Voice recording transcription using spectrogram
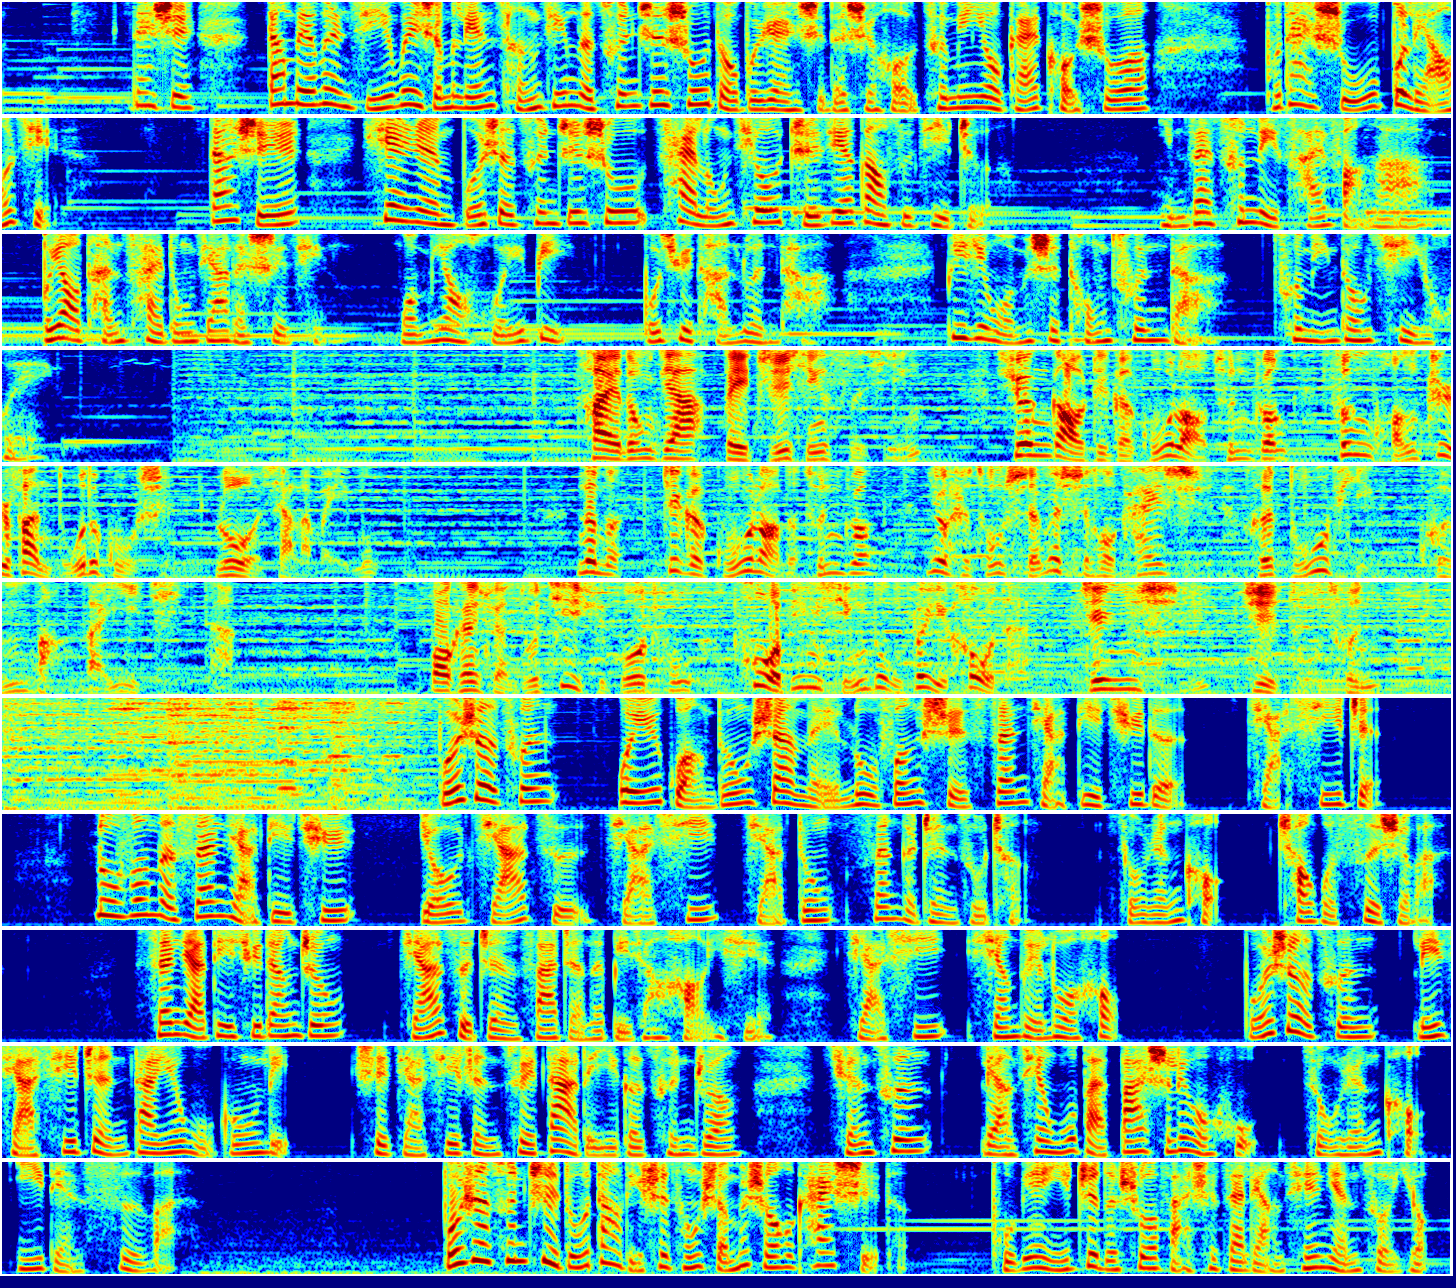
但是，当被问及为什么连曾经的村支书都不认识的时候，村民又改口说不太熟、不了解。当时，现任博社村支书蔡龙秋直接告诉记者：“你们在村里采访啊，不要谈蔡东家的事情，我们要回避，不去谈论他。”毕竟我们是同村的，村民都忌讳。蔡东家被执行死刑，宣告这个古老村庄疯狂制贩毒的故事落下了帷幕。那么，这个古老的村庄又是从什么时候开始和毒品捆绑在一起的？报刊选读继续播出破冰行动背后的真实制毒村——博社村。位于广东汕尾陆丰市三甲地区的甲西镇，陆丰的三甲地区由甲子、甲西、甲东三个镇组成，总人口超过四十万。三甲地区当中，甲子镇发展的比较好一些，甲西相对落后。博社村离甲西镇大约五公里，是甲西镇最大的一个村庄，全村两千五百八十六户，总人口一点四万。博社村制毒到底是从什么时候开始的？普遍一致的说法是在两千年左右。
